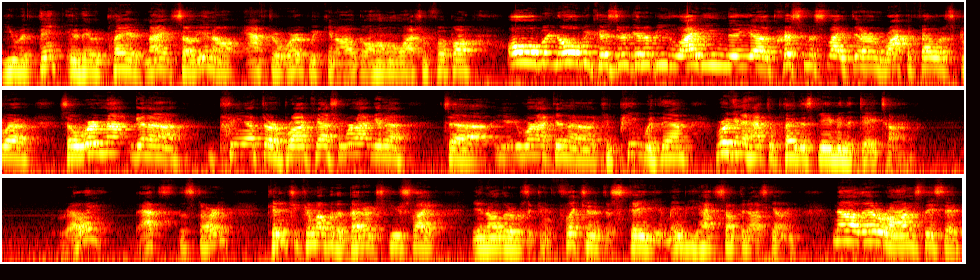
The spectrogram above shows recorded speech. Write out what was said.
You would think if they would play it at night, so you know after work we can all go home and watch some football. Oh, but no, because they're going to be lighting the uh, Christmas light there in Rockefeller Square. So we're not going to preempt our broadcast. We're not going to we're not going to compete with them. We're going to have to play this game in the daytime. Really? That's the story? Couldn't you come up with a better excuse like, you know, there was a confliction at the stadium. Maybe you had something else going. No, they were honest. They said,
